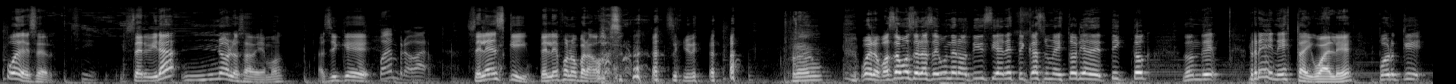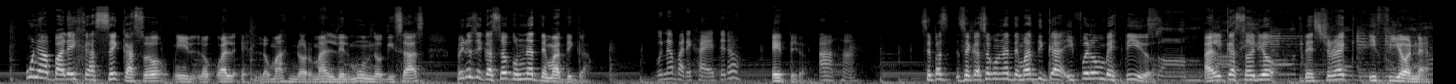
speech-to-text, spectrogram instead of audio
Puede ser. Sí. ¿Servirá? No lo sabemos. Así que, Pueden probar. Zelensky, teléfono para vos. Así que- Fran, Bueno, pasamos a la segunda noticia, en este caso una historia de TikTok donde re en esta igual, ¿eh? Porque una pareja se casó, y lo cual es lo más normal del mundo quizás, pero se casó con una temática, ¿Una pareja hetero? hetero. Ajá. Se, casó con una temática y fueron vestidos al casorio de Shrek y Fiona.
